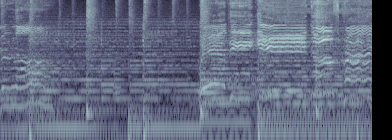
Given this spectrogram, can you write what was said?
belong, where the eagles cry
